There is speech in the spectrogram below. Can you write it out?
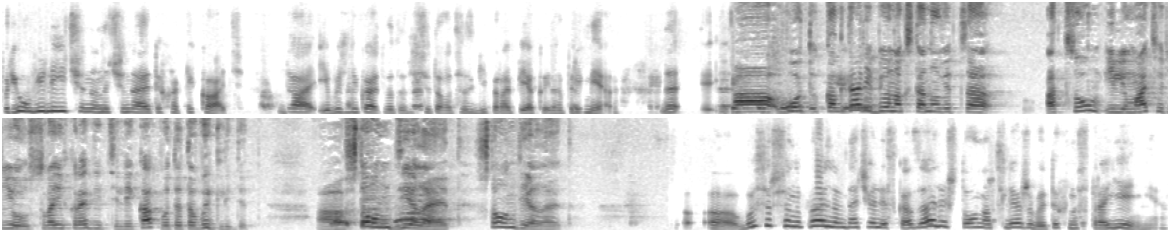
преувеличенно начинает их опекать. Да, и возникает вот эта ситуация с гиперопекой, например. Да. А вот когда ребенок становится отцом или матерью своих родителей, как вот это выглядит? А, что он делает? Что он делает? А, вы совершенно правильно вначале сказали, что он отслеживает их настроение.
